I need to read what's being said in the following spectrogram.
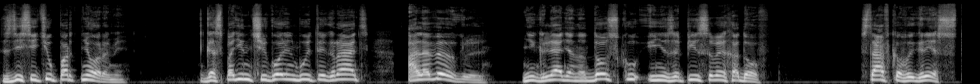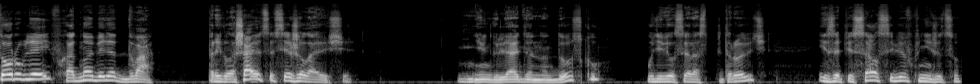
с десятью партнерами. Господин Чигорин будет играть а не глядя на доску и не записывая ходов. Ставка в игре 100 рублей, входной билет 2. Приглашаются все желающие. «Не глядя на доску?» – удивился Раст Петрович и записал себе в книжицу.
